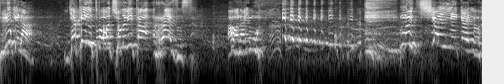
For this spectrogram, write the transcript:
Дрюкіна, який у твого чоловіка резус? А вона йому. Лікарю?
